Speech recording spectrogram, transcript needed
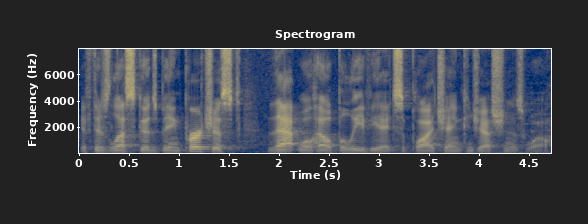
If there's less goods being purchased, that will help alleviate supply chain congestion as well.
